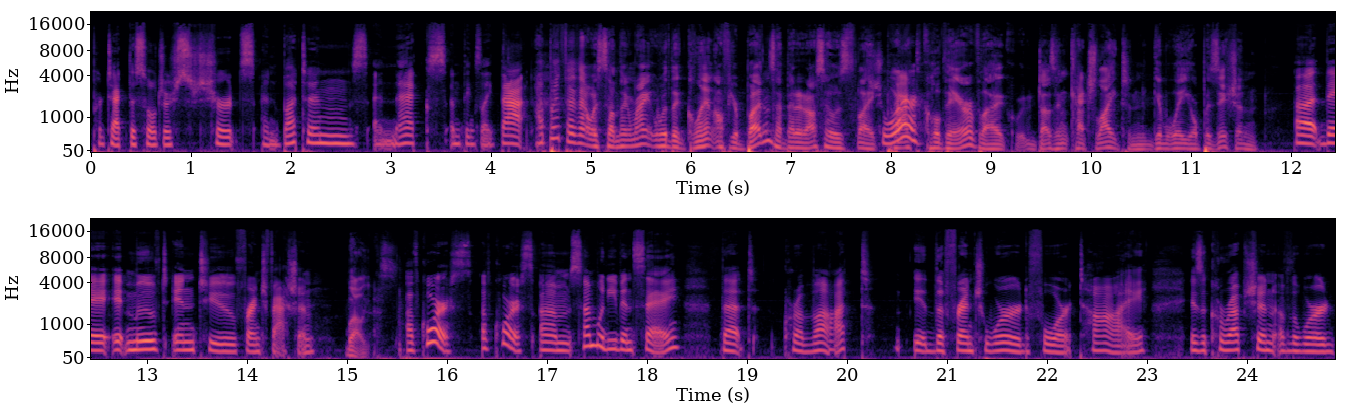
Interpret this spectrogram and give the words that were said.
protect the soldiers' shirts and buttons and necks and things like that. I bet that that was something, right? With the glint off your buttons, I bet it also was like Sure. practical there of like doesn't catch light and give away your position. Uh, they it moved into French fashion. Well, yes. Of course, of course. Um, some would even say that cravat, the French word for tie, is a corruption of the word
